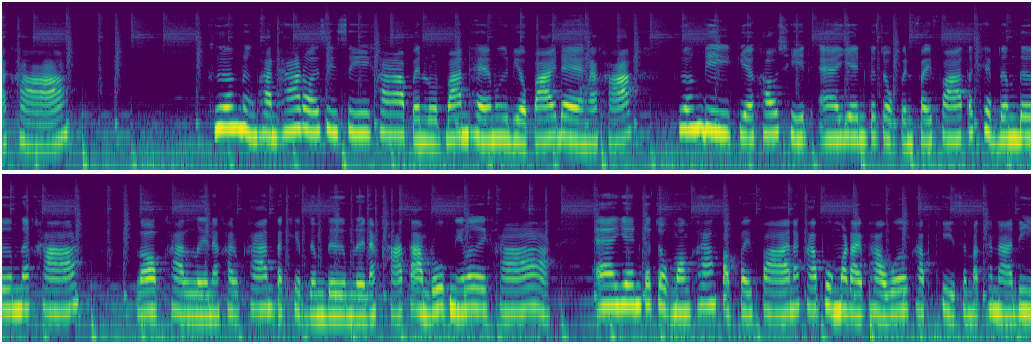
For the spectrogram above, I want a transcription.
นะคะ เครื่อง 1,500 ซีซีค่ะ เป็นรถบ้านแท้มือเดียวป้ายแดงนะคะ เครื่องดีเกียร์เข้าชิด แอร์เย็นกระจกเป็นไฟฟ้าตะเข็บเดิมๆนะคะ รอบคันเลยนะคะทุกท่านตะเข็บเดิมๆเลยนะคะ ตามรูปนี้เลยค่ะแอร์เย็นกระจกมองข้างปรับไฟฟ้านะคะพวงมาลัยพาวเวอร์ขับขี่สมรรถนะดี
